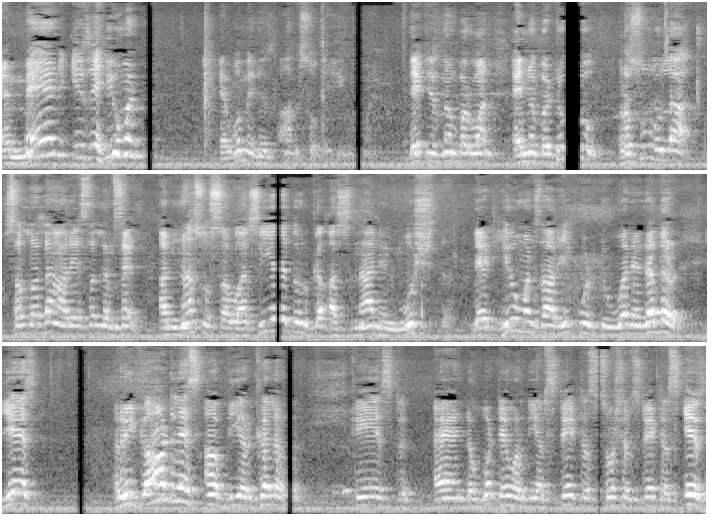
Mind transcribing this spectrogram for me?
A man is a human, a woman is also a human. That is number one. And number two, Rasulullah sallallahu alayhi wasallam said, "An-nasu sawasiyatun ka asnan al-musht." That humans are equal to one another. Yes, regardless of their color, caste, and whatever their status, social status is.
